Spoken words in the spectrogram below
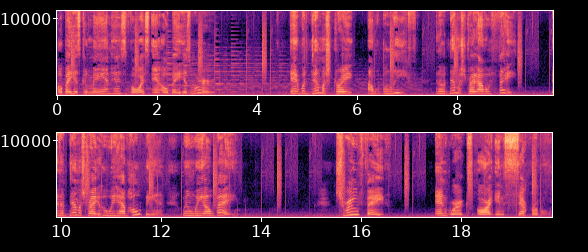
Obey his command, his voice, and obey his word. It would demonstrate our belief. It'll demonstrate our faith. It'll demonstrate who we have hope in when we obey. True faith and works are inseparable.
